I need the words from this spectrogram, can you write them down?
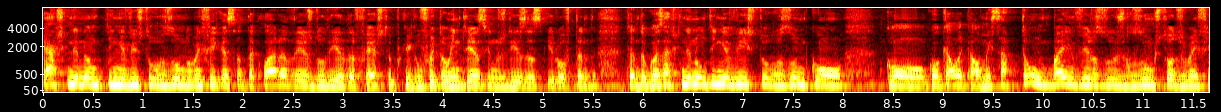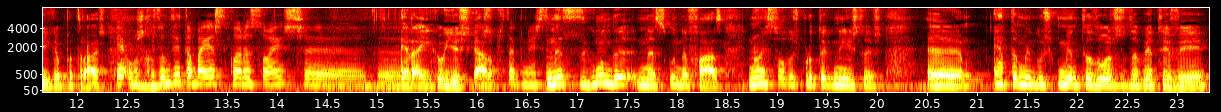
eu acho que ainda não tinha visto o resumo do Benfica Santa Clara desde o dia da festa, porque aquilo foi tão intenso e nos dias a seguir houve tanta, tanta coisa. Acho que ainda não tinha visto o resumo com, com, com aquela calma. E sabe tão bem ver os resumos todos do Benfica para trás. É, os resumos e também as declarações eh, de... Era aí que eu ia chegar. Dos protagonistas. Na segunda, na segunda fase, não é só dos protagonistas, eh, é também dos comentadores da BTV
